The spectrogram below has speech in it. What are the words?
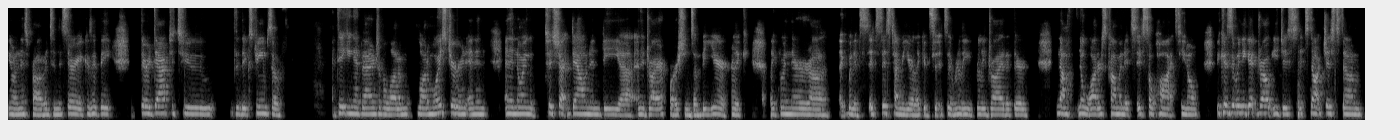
you know in this province in this area because they they're adapted to the, the, extremes of taking advantage of a lot of lot of moisture and, and then and then knowing to shut down in the uh in the drier portions of the year. Like like when they're uh like when it's it's this time of year like it's it's a really really dry that they're no no water's coming it's it's so hot you know. Because when you get drought you just it's not just um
